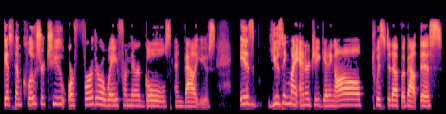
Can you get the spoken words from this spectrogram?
gets them closer to or further away from their goals and values. Is using my energy, getting all twisted up about this,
